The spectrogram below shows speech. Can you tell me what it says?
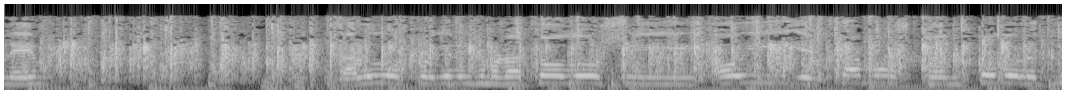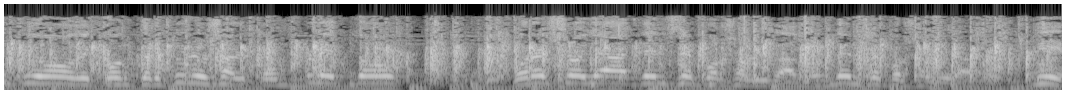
agradable. Saludos cordialísimos a todos y hoy estamos con todo el equipo de contertulios al completo. Por eso ya dense por saludados, dense por saludados. Bien,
